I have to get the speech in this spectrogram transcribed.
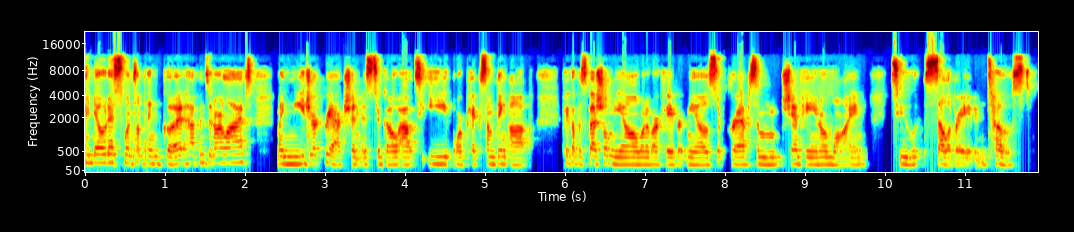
i notice when something good happens in our lives my knee-jerk reaction is to go out to eat or pick something up pick up a special meal one of our favorite meals grab some champagne or wine to celebrate and toast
